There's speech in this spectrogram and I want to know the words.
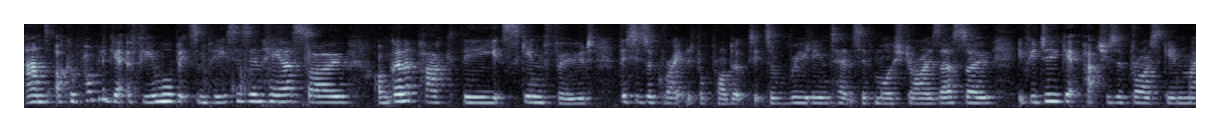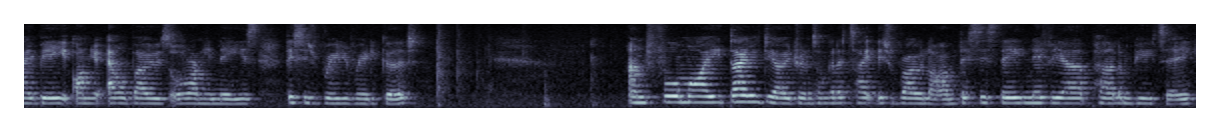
and I could probably get a few more bits and pieces in here so I'm going to pack the skin food. This is a great little product. It's a really intensive moisturizer so if you do get patches of dry skin maybe on your elbows or on your knees this is really really good and for my daily deodorant, I'm going to take this roll-on. This is the Nivea Pearl and Beauty.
